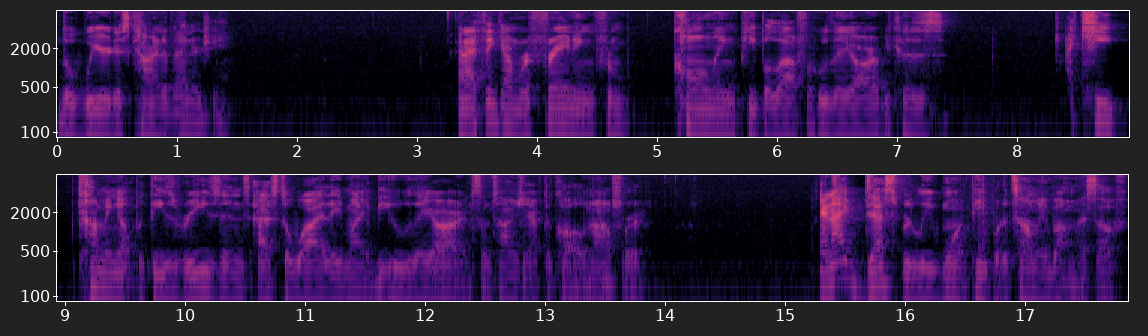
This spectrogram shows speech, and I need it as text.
the weirdest kind of energy. And I think I'm refraining from calling people out for who they are because I keep coming up with these reasons as to why they might be who they are. And sometimes you have to call them out for it. And I desperately want people to tell me about myself.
